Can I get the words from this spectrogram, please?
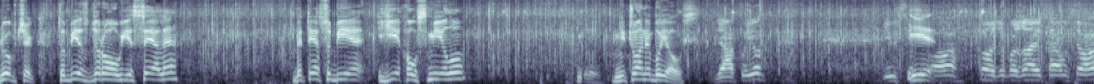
Любчик, тобі здоров'ї сили, би ти собі їхав сміло, нічого не боявся. Дякую. І всім І- теж бажаю цього всього.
